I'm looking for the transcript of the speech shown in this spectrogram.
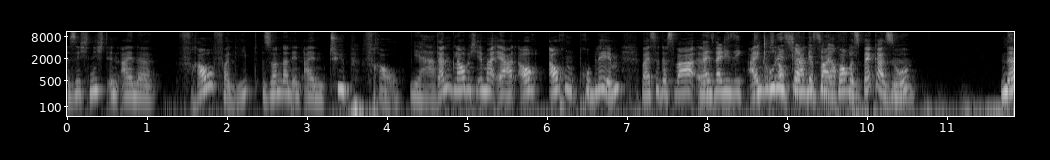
sich nicht in eine Frau verliebt, sondern in einen Typ Frau. Ja. Dann glaube ich immer, er hat auch, auch ein Problem. Weißt du, das war ähm, Weil- weil die- die eigentlich auch schon ein bisschen bei Boris Becker so. Ne?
